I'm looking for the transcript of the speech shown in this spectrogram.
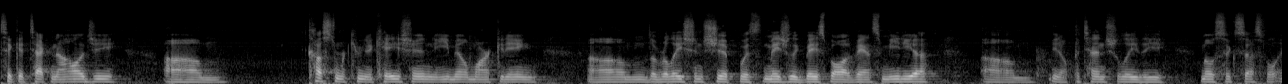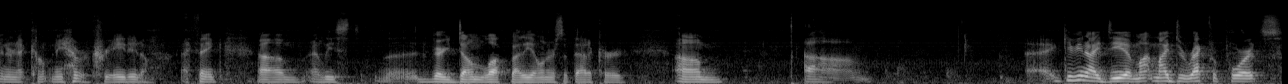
ticket technology, um, customer communication, email marketing, um, the relationship with Major League Baseball Advanced Media, um, you know, potentially the most successful internet company ever created, I think. Um, at least uh, very dumb luck by the owners that that occurred. Um, um, give you an idea. My, my, direct reports,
